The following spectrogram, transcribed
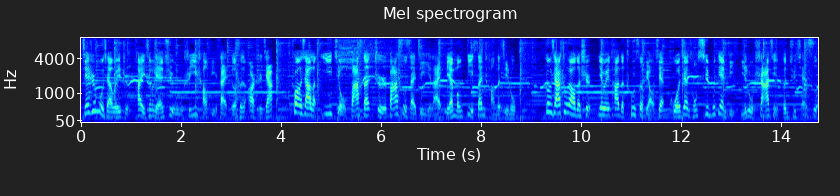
截至目前为止，他已经连续五十一场比赛得分二十加。创下了一九八三至八四赛季以来联盟第三长的纪录。更加重要的是，因为他的出色表现，火箭从西部垫底一路杀进分区前四，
